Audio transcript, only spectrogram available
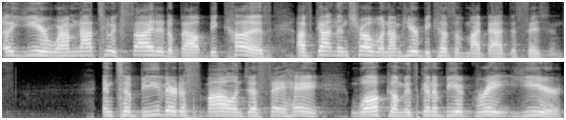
a year where I'm not too excited about because I've gotten in trouble and I'm here because of my bad decisions. And to be there to smile and just say, hey, welcome. It's going to be a great year.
